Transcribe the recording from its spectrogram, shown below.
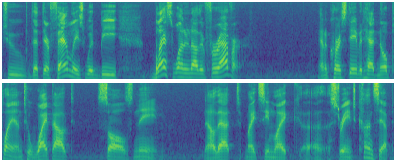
to, that their families would be bless one another forever. And of course, David had no plan to wipe out Saul's name. Now, that might seem like a, a, strange concept,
